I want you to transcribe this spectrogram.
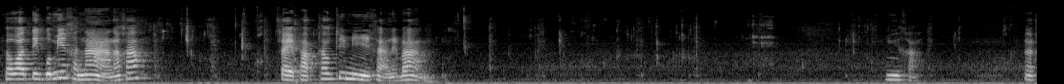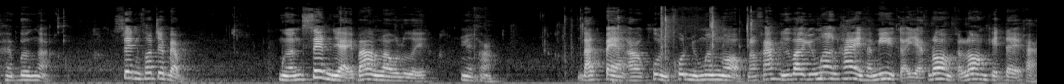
เพราะว่าติ๊กบ่มีขนาดนะคะ ใส่ผักเท่าที่มีค่ะในบ้าน นี่ค่ะอยากให้เบิ้งอะ เส้นเขาจะแบบเหมือนเส้นใหญ่บ้านเราเลย นี่ค่ะ ดัดแปลงเอาคุณคนอยู่เมืองนอกนะคะ หรือว่าอยู่เมืองไทยถ้ามีก็อยากลองก็ลองเฮ็ดได้ค่ะ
